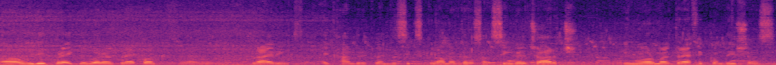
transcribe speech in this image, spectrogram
Uh, we did break the world record uh, driving 826 kilometers on single charge in normal traffic conditions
